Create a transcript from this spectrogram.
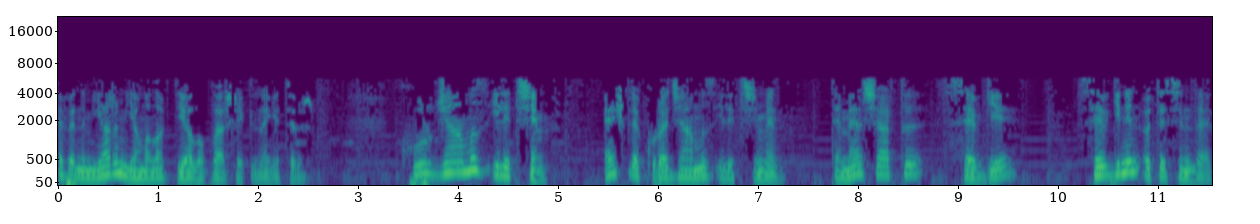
efendim yarım yamalak diyaloglar şekline getirir. Kuracağımız iletişim, eşle kuracağımız iletişimin temel şartı sevgi, sevginin ötesinde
